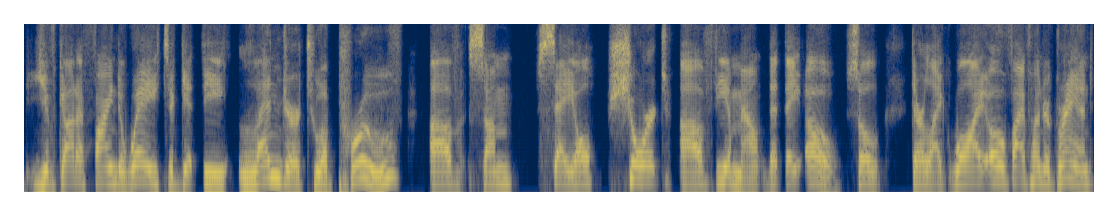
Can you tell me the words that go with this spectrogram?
you've got to find a way to get the lender to approve of some sale short of the amount that they owe. So they're like, well, I owe 500 grand.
